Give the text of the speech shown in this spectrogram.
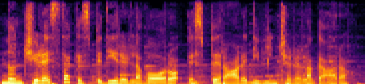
Non ci resta che spedire il lavoro e sperare di vincere la gara.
